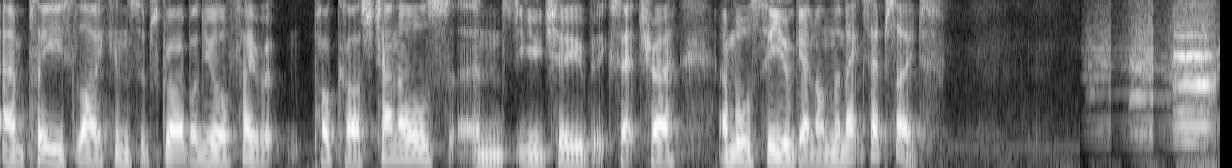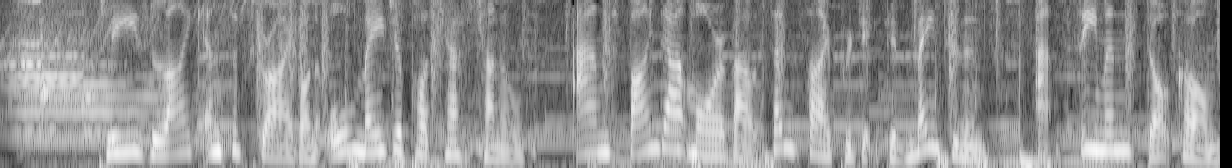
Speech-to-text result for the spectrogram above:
Um, please like and subscribe on your favourite podcast channels and YouTube, etc. And we'll see you again on the next episode. Please like and subscribe on all major podcast channels and find out more about Senseye predictive maintenance at Siemens.com.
